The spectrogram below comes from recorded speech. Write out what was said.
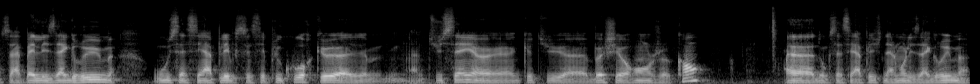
ça s'appelle les agrumes, ou ça s'est appelé, parce que c'est plus court que, euh, tu sais, euh, que tu bosses chez Orange quand. donc ça s'est appelé finalement les agrumes.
